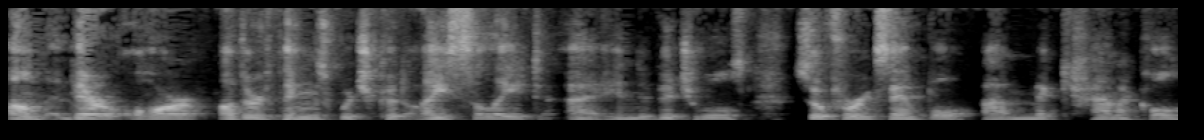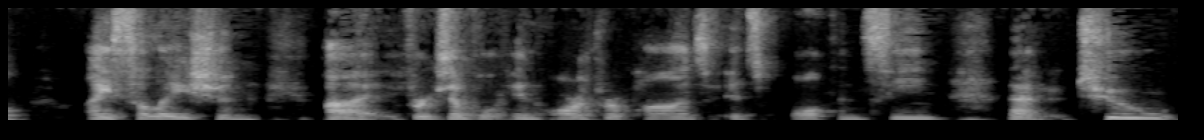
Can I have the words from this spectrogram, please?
Um, there are other things which could isolate uh, individuals. So for example, uh, mechanical isolation. Uh, for example, in arthropods, it's often seen that two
